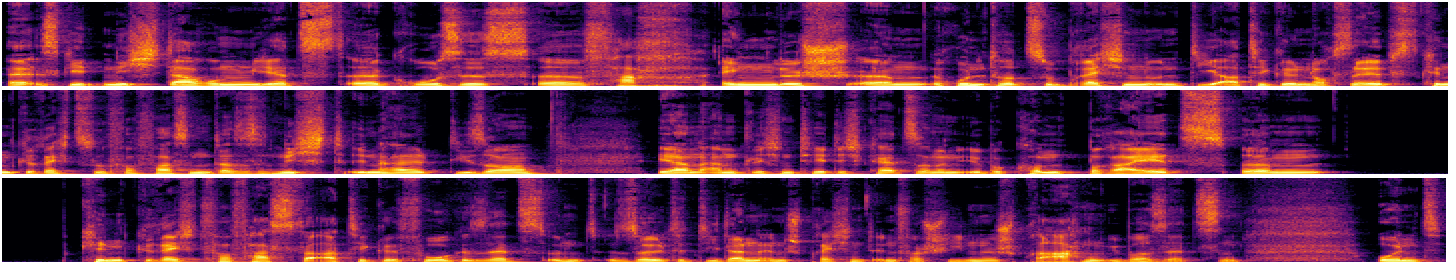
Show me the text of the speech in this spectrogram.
äh, es geht nicht darum, jetzt äh, großes äh, Fach Englisch ähm, runterzubrechen und die Artikel noch selbst kindgerecht zu verfassen. Das ist nicht Inhalt dieser ehrenamtlichen Tätigkeit, sondern ihr bekommt bereits ähm, kindgerecht verfasste Artikel vorgesetzt und solltet die dann entsprechend in verschiedene Sprachen übersetzen. Und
